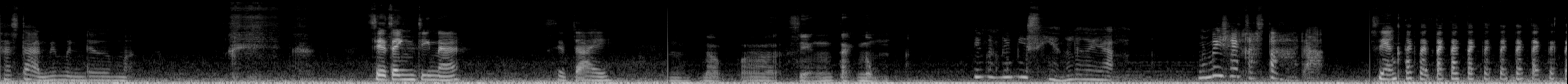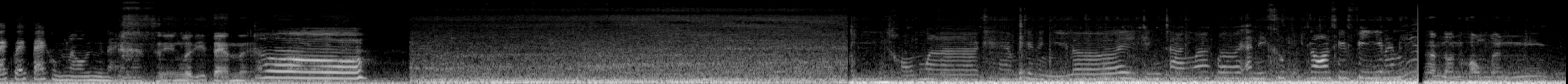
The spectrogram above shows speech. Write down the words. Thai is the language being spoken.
คัสตาร์ดไม่เหมือนเดิมอะ เสียใจจริงๆนะ เสียใจ แบบว่าเสียงแตกหนุ่ม นี่มันไม่มีเสียงเลยอะ มันไม่ใช่คัสตาร์ดอะ เสียงแตกแตกแตกแตกแตกแตกแตกแตกแตกแตกแตกแตกแตกของเราอยู่ไหนนะเสียงรถอีแตนเลยโอ้เขามาแคมป์กันอย่างนี้เลย จริงจังมากเลย อันนี้คือนอนฟรีๆนะเนี่ยถนนของเหมือน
